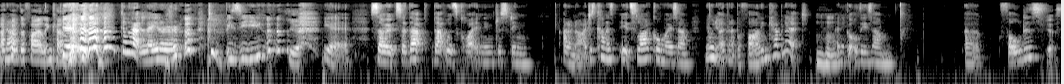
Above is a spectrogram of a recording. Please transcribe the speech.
You Back know? the filing cabinet. Yeah. do that later. Too busy. yeah. yeah. So so that that was quite an interesting. I don't know. I just kind of it's like almost um you know when you open up a filing cabinet and you've got all these um uh, folders. Yes.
